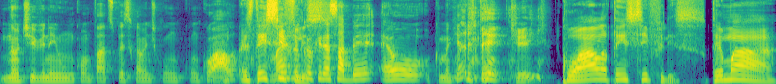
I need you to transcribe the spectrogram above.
não tive nenhum contato especificamente com, com koala. Eles têm Mas o que sífilis. eu queria saber é o. Como é que é? Tem. Quem? Koala tem sífilis. Tem uma,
